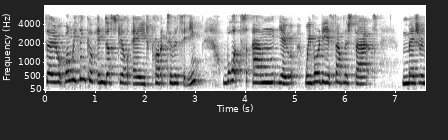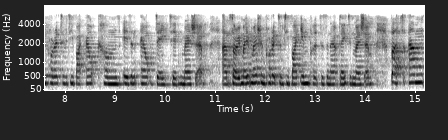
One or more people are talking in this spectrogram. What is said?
So when we think of industrial age productivity, what um, you know, we've already established that measuring productivity by outcomes is an outdated measure. Um, sorry, me measuring productivity by inputs is an outdated measure. But um,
